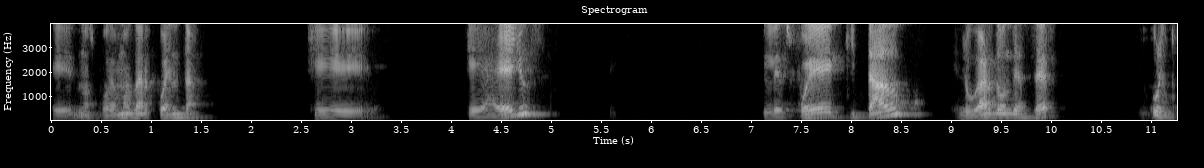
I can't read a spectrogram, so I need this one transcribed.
eh, nos podemos dar cuenta que, que a ellos les fue quitado el lugar donde hacer el culto,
